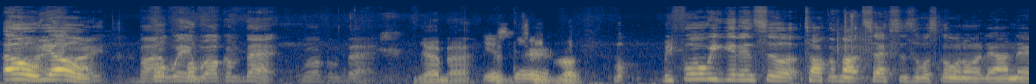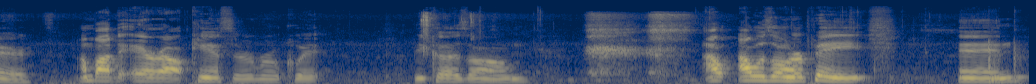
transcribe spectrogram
Oh, All right, yo. all right. By the Well, way, well- welcome back. Welcome back. Yeah, man. Yes, Good to sir. see you, brother. Before we get into talking about Texas and what's going on down there, I'm about to air out cancer real quick because um I, I was on her page and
